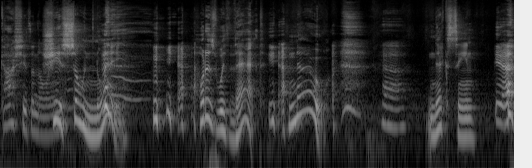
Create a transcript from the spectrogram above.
Gosh, she's annoying. she is so annoying. yeah. What is with that? Yeah. No. Yeah. Next scene, Yeah.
